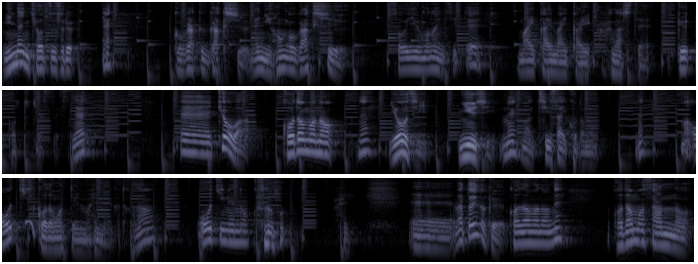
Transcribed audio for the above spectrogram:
みんなに共通する、ね、語学学習、ね、日本語学習そういうものについて毎回毎回話していくポッドキャストですね。えー、今日は子供のね幼児乳児ね、まあ、小さい子供ねまあ大きい子供っていうのも変な言い方かな大きめの子供 はいえーまあ、とにかく子供のね子供さんの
